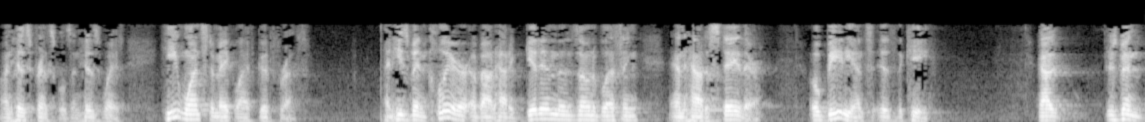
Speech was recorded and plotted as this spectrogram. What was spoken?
on His principles and His ways. He wants to make life good for us. And He's been clear about how to get in the zone of blessing and how to stay there. Obedience is the key. Now, there's been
